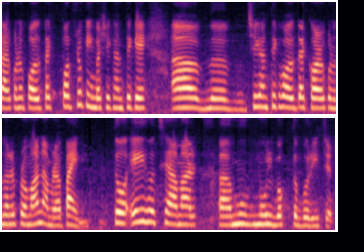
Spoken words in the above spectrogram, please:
তার কোনো পদত্যাগপত্র কিংবা সেখান থেকে সেখান থেকে পদত্যাগ করার কোনো ধরনের প্রমাণ আমরা পাইনি। তো এই হচ্ছে আমার মূল বক্তব্য রিটের।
